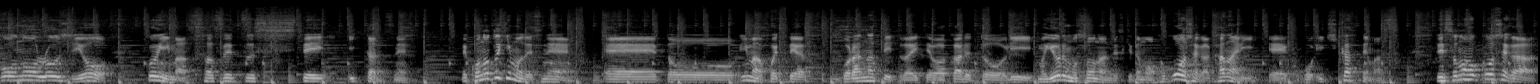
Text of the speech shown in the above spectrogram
この路地を、こういうふうに今左折していったんですね。でこの時もですね、えーと、今こうやってご覧になっていただいて分かる通り、まあ、夜もそうなんですけども歩行者がかなり、えー、ここ行き交ってます。でその歩行者が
